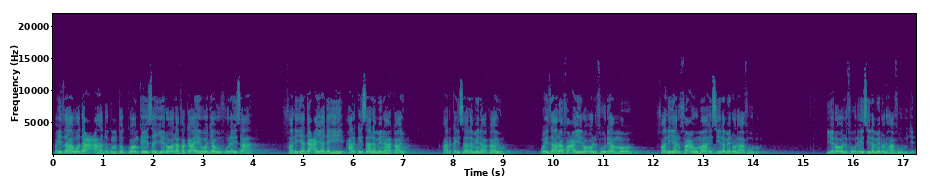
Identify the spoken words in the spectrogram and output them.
فإذا ودع أحدكم تكون كي سيرو لفكاي وجهه فول إساء فليدع يديه حرك إساء لمن هكايو حرك إساء لمن هكايو وإذا رفع يرو الفول أمه فليرفعهما إسي لمن الهافود يرو الفول إسي لمن الهافود جي.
